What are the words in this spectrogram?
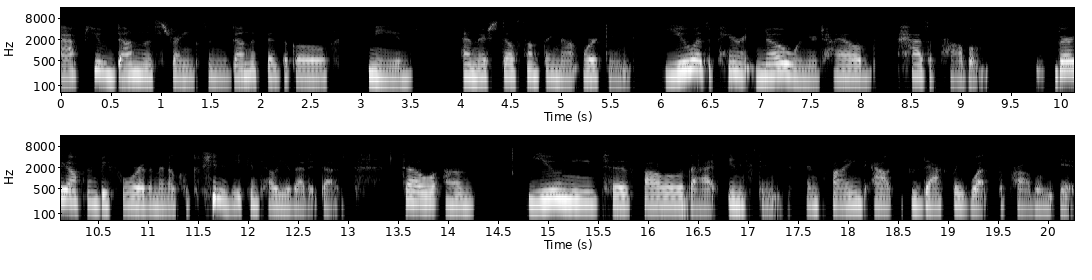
after you've done the strengths and you've done the physical needs, and there's still something not working, you as a parent know when your child has a problem very often before the medical community can tell you that it does. So um, you need to follow that instinct and find out exactly what the problem is.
